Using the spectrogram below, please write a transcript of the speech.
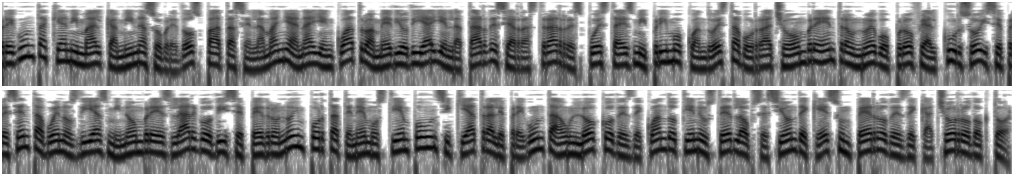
Pregunta qué animal camina sobre dos patas en la mañana y en cuatro a mediodía y en la tarde se arrastra. Respuesta es mi primo cuando esta borracho hombre entra un nuevo profe al curso y se presenta buenos días mi nombre es largo dice Pedro no importa tenemos tiempo un psiquiatra le pregunta a un loco desde cuándo tiene usted la obsesión de que es un perro desde cachorro doctor.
